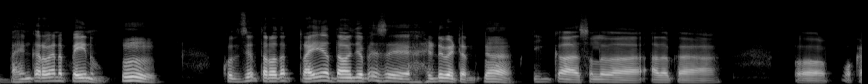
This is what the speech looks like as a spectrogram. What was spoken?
భయంకరమైన పెయిన్. కొద్దిసేపు తర్వాత ట్రై చేద్దామని చెప్పేసి హెడ్ పెట్టాను. ఇంకా అసలు అదొక ఒక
